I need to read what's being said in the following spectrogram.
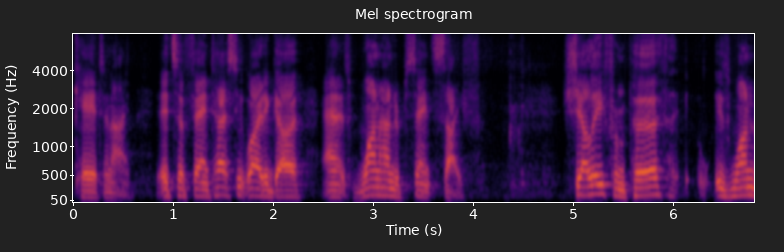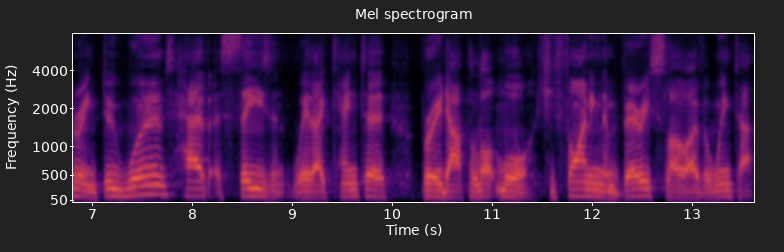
care to name. It's a fantastic way to go and it's 100% safe. Shelley from Perth is wondering do worms have a season where they tend to breed up a lot more? She's finding them very slow over winter.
